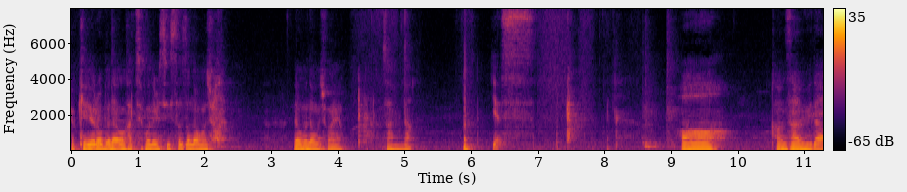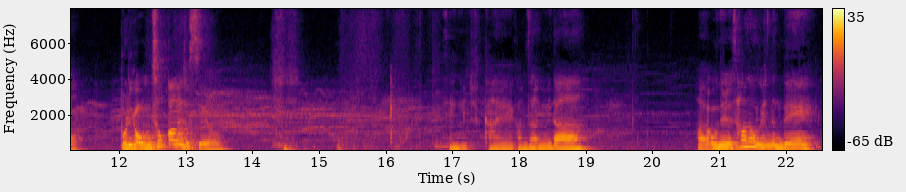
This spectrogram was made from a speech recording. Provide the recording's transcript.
이렇게 여러분하고 같이 보낼 수 있어서 너무 좋아요. 너무너무 좋아요. 감사합니다. Yes. 아, 감사합니다. 머리가 엄청 까매졌어요. 생일 축하해. 감사합니다. 아, 오늘 산옥을 했는데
